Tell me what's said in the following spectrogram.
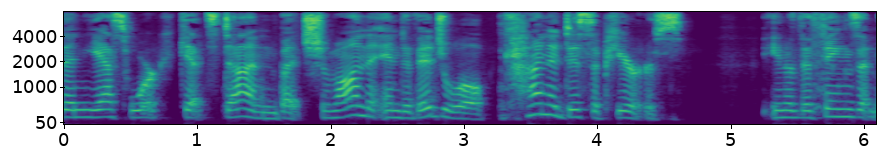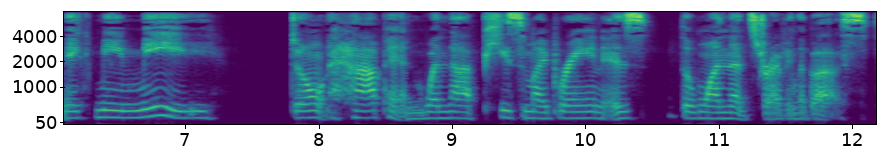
then yes, work gets done, but Siobhan, the individual, kind of disappears. You know, the things that make me me don't happen when that piece of my brain is the one that's driving the bus.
